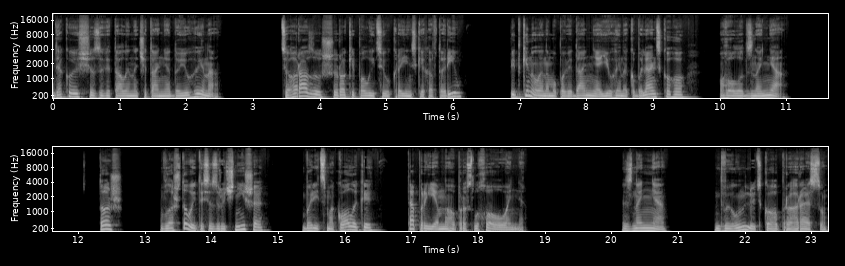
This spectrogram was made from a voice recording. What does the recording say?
Дякую, що завітали на читання до Югина. Цього разу широкі полиці українських авторів підкинули нам оповідання Югина Кобилянського Голод знання. Тож, влаштовуйтеся зручніше, беріть смаколики та приємного прослуховування. Знання двигун людського прогресу.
